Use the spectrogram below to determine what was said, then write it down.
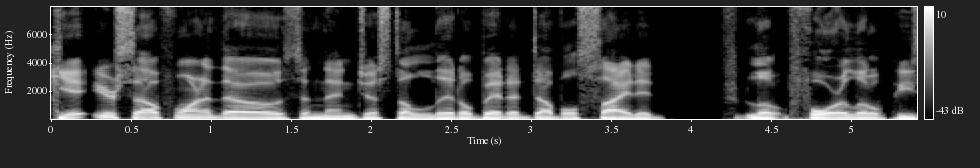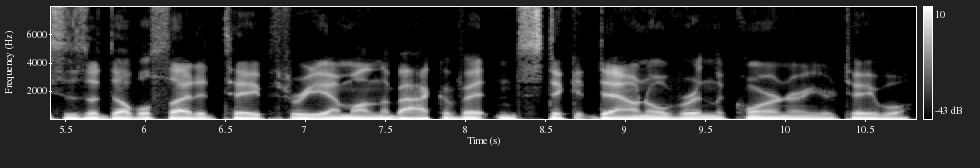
get yourself one of those and then just a little bit of double sided little four little pieces of double sided tape 3M on the back of it and stick it down over in the corner of your table.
